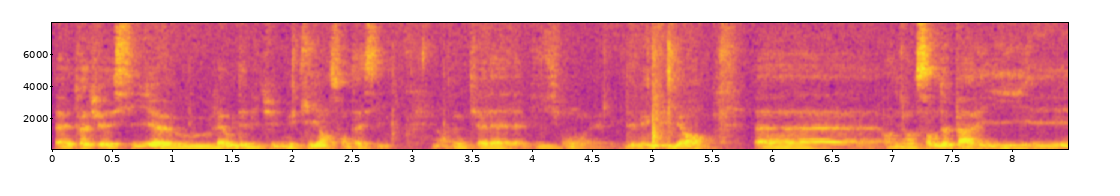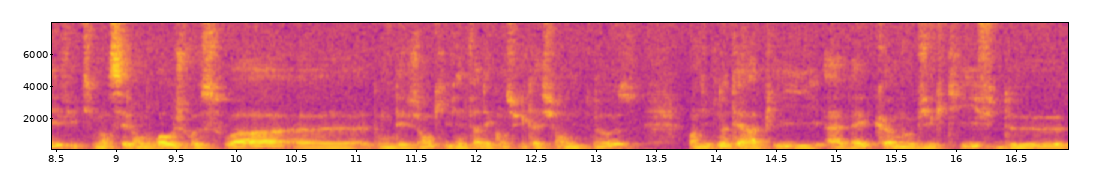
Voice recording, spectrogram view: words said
Toi, tu es assis où, là où d'habitude mes clients sont assis. Donc tu as la, la vision de mes clients. On est dans le centre de Paris et effectivement, c'est l'endroit où je reçois donc des gens qui viennent faire des consultations en hypnose, en hypnothérapie, avec comme objectif de,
